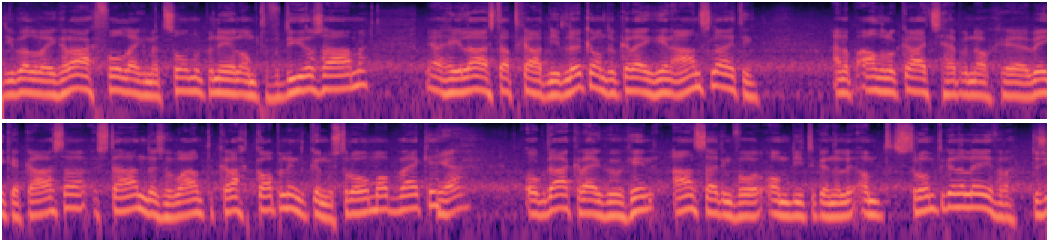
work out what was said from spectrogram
Die willen wij graag volleggen met zonnepanelen om te verduurzamen. Ja, helaas, dat gaat niet lukken, want we krijgen geen aansluiting. En op andere locaties hebben we nog eh, WKK sta- staan, dus een warmtekrachtkoppeling. Daar kunnen we stroom opwekken. Ja. Ook daar krijgen we geen aansluiting voor om, die te kunnen, om stroom te kunnen leveren. Dus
